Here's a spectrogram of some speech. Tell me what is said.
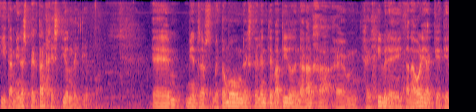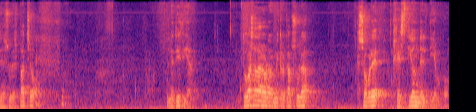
y también experta en gestión del tiempo. Eh, mientras me tomo un excelente batido de naranja, eh, jengibre y zanahoria que tiene en su despacho, Leticia, tú vas a dar ahora una microcápsula sobre gestión del tiempo.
